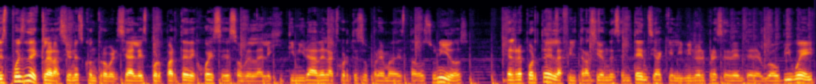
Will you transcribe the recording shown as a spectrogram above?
Después de declaraciones controversiales por parte de jueces sobre la legitimidad de la Corte Suprema de Estados Unidos, el reporte de la filtración de sentencia que eliminó el precedente de Roe v. Wade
